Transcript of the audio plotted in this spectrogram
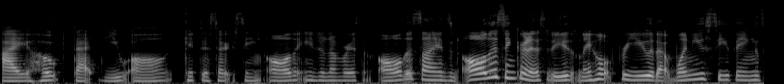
I hope that you all get to start seeing all the angel numbers and all the signs and all the synchronicities. And I hope for you that when you see things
